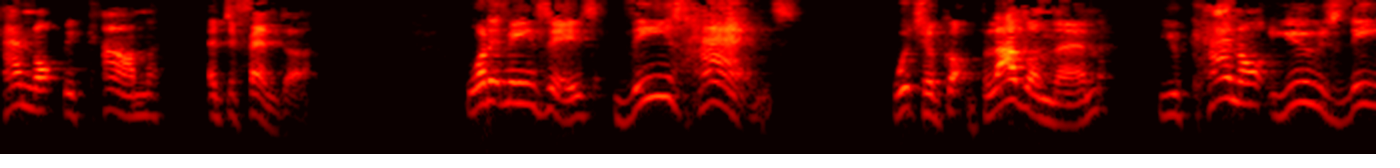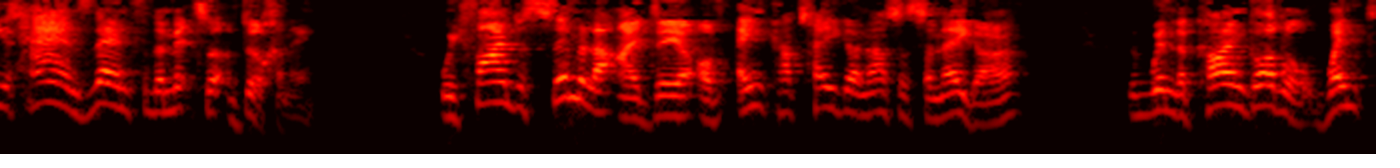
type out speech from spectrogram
cannot become a defender. What it means is these hands, which have got blood on them, you cannot use these hands then for the mitzvah of duchening. We find a similar idea of Ein Katega when the Kohen Gadol went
